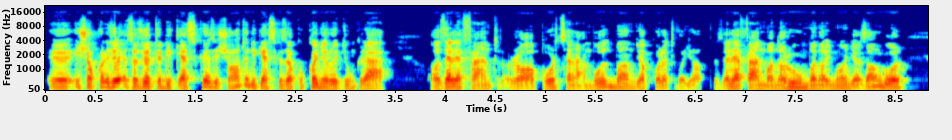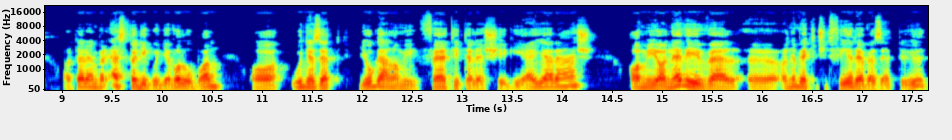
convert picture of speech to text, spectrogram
És akkor ez az ötödik eszköz, és a hatodik eszköz, akkor kanyarodjunk rá az elefántra a porcelánboltban, gyakorlatilag vagy az elefántban, a roomban, ahogy mondja az angol, a teremben, ez pedig ugye valóban a úgynevezett jogállami feltételességi eljárás, ami a nevével, a neve kicsit félrevezető,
